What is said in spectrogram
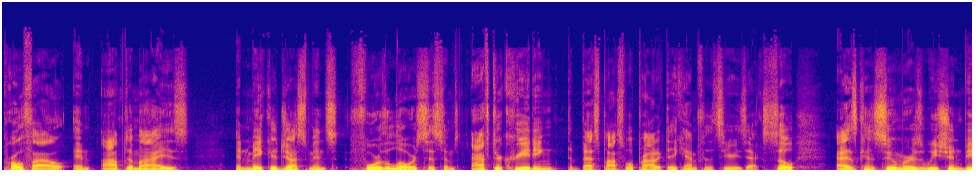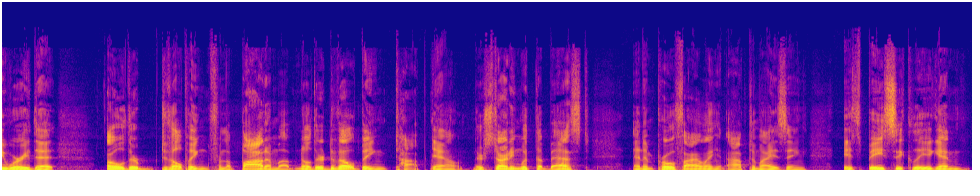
profile and optimize and make adjustments for the lower systems after creating the best possible product they can for the Series X. So as consumers, we shouldn't be worried that oh, they're developing from the bottom up. No, they're developing top down. They're starting with the best and then profiling and optimizing. It's basically again,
